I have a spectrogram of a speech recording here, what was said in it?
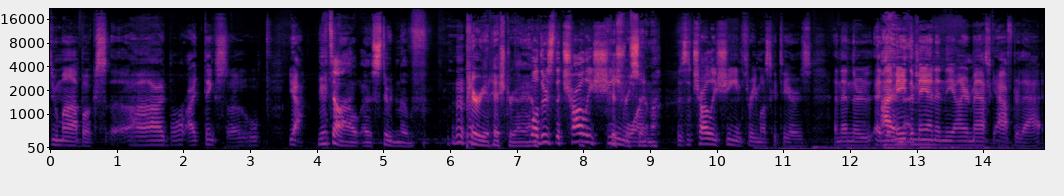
Dumas books. Uh, I think so. Yeah. You can tell how a student of period history I am. Well, there's the Charlie Sheen History one. cinema. There's the Charlie Sheen Three Musketeers, and then there and they I made the. Man in the Iron Mask after that,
